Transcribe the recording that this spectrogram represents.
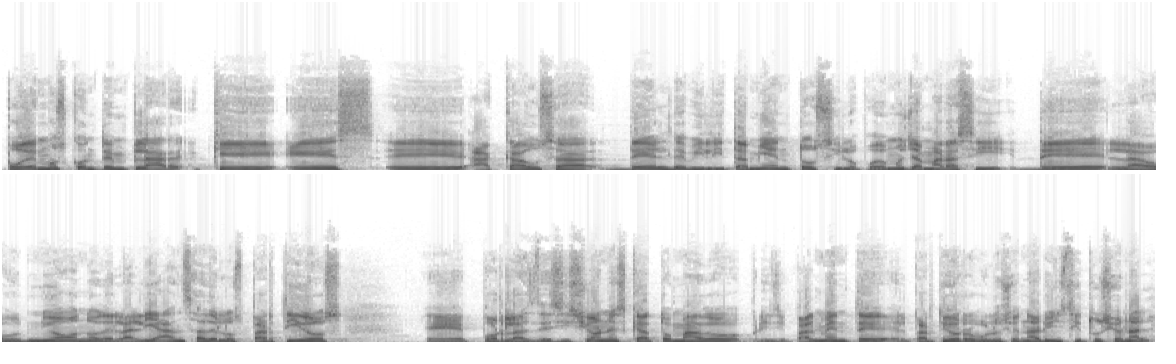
podemos contemplar que es eh, a causa del debilitamiento, si lo podemos llamar así, de la unión o de la alianza de los partidos eh, por las decisiones que ha tomado principalmente el Partido Revolucionario Institucional?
